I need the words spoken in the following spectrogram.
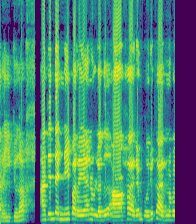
അറിയിക്കുക. ആദ്യം തന്നെ പറയാനുള്ളത് ആഹാരം ഒരു കാരണവശാലും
